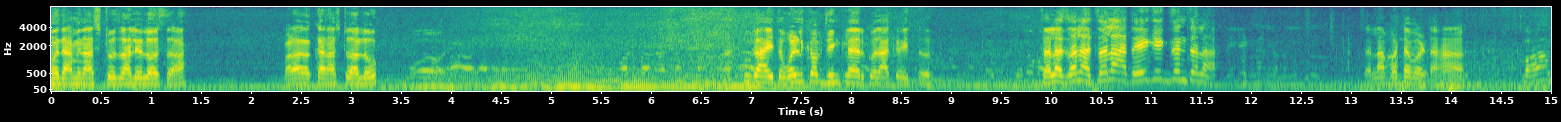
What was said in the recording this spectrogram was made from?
मध्ये आम्ही नाश्तो झालेलो असा. बाळा काका नाश्तो झालो. तू काय इथं वर्ल्ड कप जिंकल्यावर को दाखव इथं. चला चला चला आता एक एक जण चला. चला पटापट हा. वाहन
